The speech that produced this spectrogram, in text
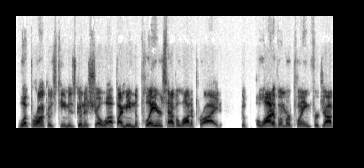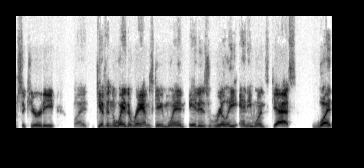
what Broncos team is going to show up. I mean, the players have a lot of pride. The, a lot of them are playing for job security. But given the way the Rams game went, it is really anyone's guess what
